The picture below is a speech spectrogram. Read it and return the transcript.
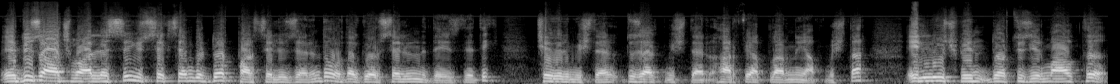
E, Düz Ağaç Mahallesi 181 4 parseli üzerinde orada görselini de izledik. Çevirmişler, düzeltmişler, harfiyatlarını yapmışlar. 53.426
